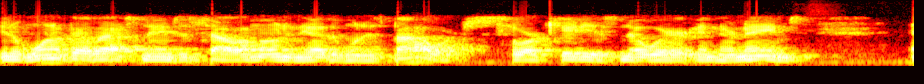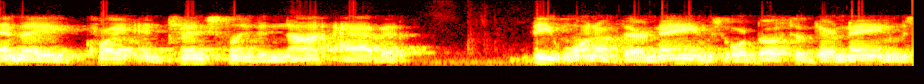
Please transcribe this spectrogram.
you know, one of their last names is Salamone and the other one is Bowers. So Arcadia is nowhere in their names, and they quite intentionally did not have it be one of their names or both of their names.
